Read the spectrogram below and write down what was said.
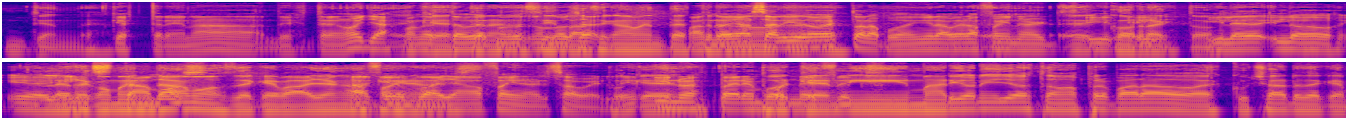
¿Entiendes? Que estrena, de- estrenó ya. Eh, Cuando, que esté- estrena- cuando- sí, cuando básicamente cuando haya salido eh, esto, la pueden ir a ver a Fine Arts. eh, y, y- correcto. Y, le, y lo- Le recomendamos de que vayan a, a que Fine vayan a Arts. Fine Arts a verlo. Porque- y no esperen por porque Netflix. ni Mario ni yo estamos preparados a escuchar de que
